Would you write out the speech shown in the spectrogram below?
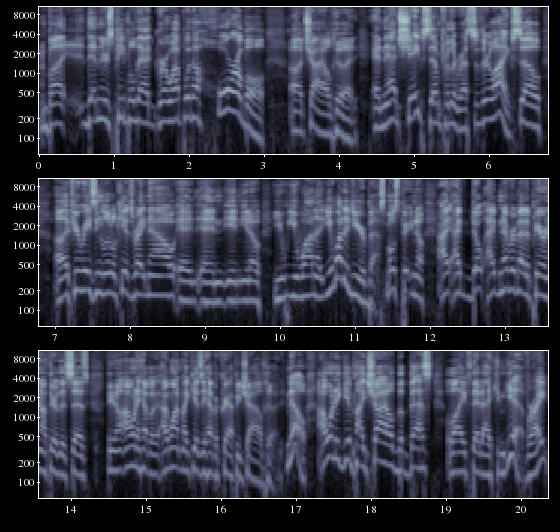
but then there's people that grow up with a horrible uh, childhood and that shapes them for the rest of their life. So uh, if you're raising little kids right now and and, and you know you you want to you want to do your best. Most you know I, I don't I've never met a parent out there that says you know I want to have a I want my kids to have a crappy childhood. No I want to give my child the best life that I can give right?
